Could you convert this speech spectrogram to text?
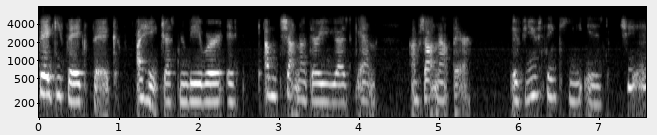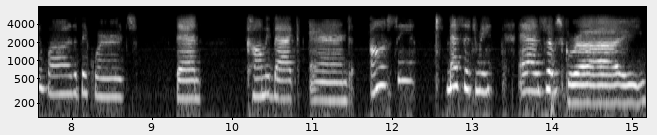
Fakey, fake, fake. I hate Justin Bieber. If I'm shouting out there, you guys again. I'm shouting out there. If you think he is G-A-Y, the big words, then call me back and I'll see. Message me and subscribe.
